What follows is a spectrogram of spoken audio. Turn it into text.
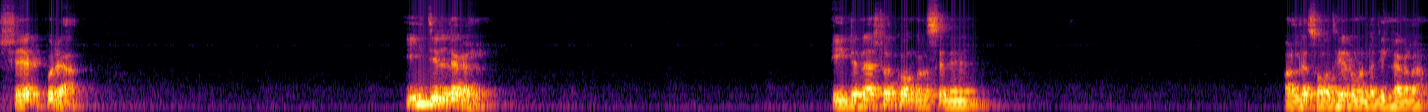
ഷേഖ്പുര ഈ ജില്ലകൾ ഇന്ത്യൻ നാഷണൽ കോൺഗ്രസിന് വളരെ സ്വാധീനമുള്ള ജില്ലകളാണ്.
